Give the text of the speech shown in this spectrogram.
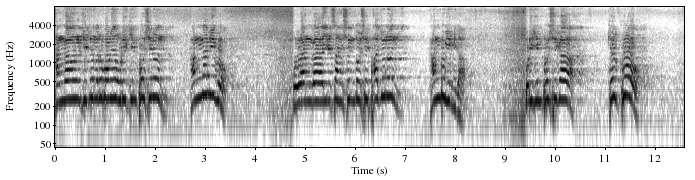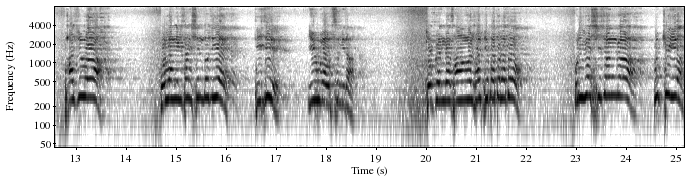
한강을 기준으로 보면 우리 김포시는 강남이고 고향과 일산 신도시 파주는 강북입니다. 우리 김포시가 결코 파주와 고향 일산 신도시에 뒤질 이유가 없습니다. 조건과 상황을 살펴보더라도 우리가 시장과 국회의원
